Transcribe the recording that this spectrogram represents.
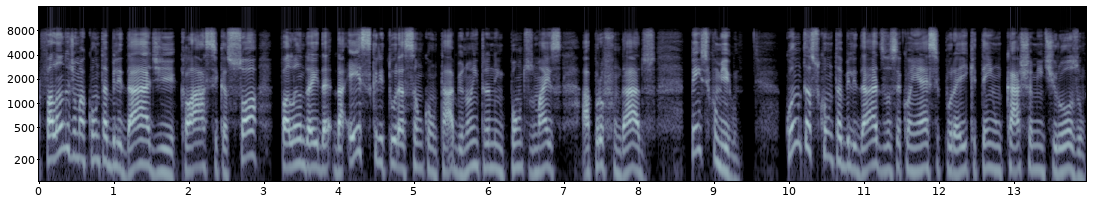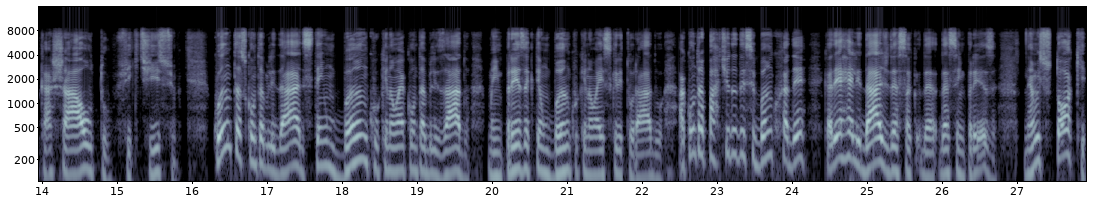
Falando de uma contabilidade clássica, só falando aí da, da, escrituração contábil, não entrando em pontos mais aprofundados, pense comigo. Quantas contabilidades você conhece por aí que tem um caixa mentiroso, um caixa alto fictício? Quantas contabilidades tem um banco que não é contabilizado, uma empresa que tem um banco que não é escriturado? A contrapartida desse banco, cadê? Cadê a realidade dessa, dessa empresa? É um estoque.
